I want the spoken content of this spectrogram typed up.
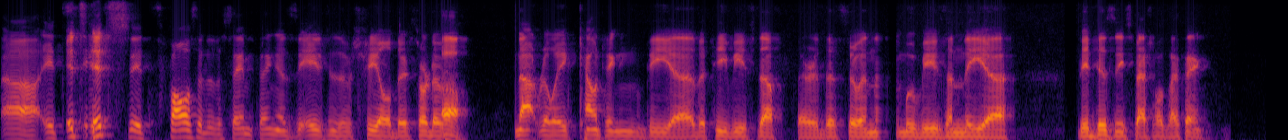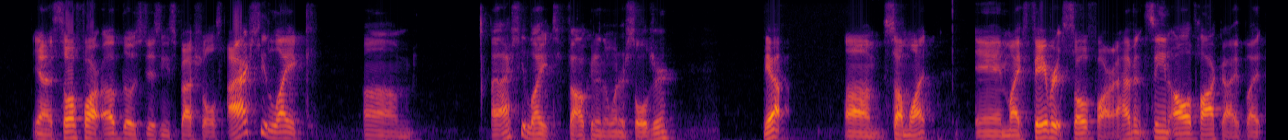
Uh, it's, It's- it's it falls into the same thing as the Agents of Shield. They're sort of oh not really counting the uh, the TV stuff. They're that's doing the movies and the uh, the Disney specials. I think. Yeah, so far of those Disney specials, I actually like. Um, I actually liked Falcon and the Winter Soldier. Yeah. Um, somewhat, and my favorite so far. I haven't seen all of Hawkeye, but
